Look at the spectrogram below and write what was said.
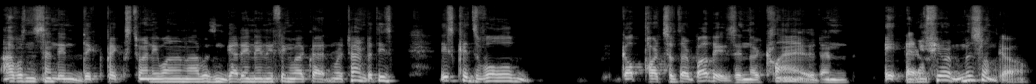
I wasn't sending dick pics to anyone. I wasn't getting anything like that in return. But these these kids have all got parts of their bodies in their cloud. And it, if you're a Muslim girl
